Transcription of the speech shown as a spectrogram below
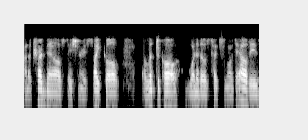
on a treadmill, stationary cycle, elliptical, one of those types of modalities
